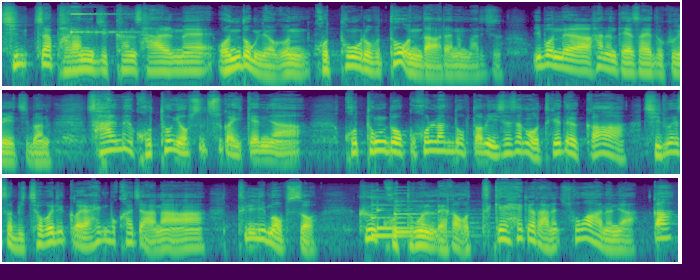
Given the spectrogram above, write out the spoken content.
진짜 바람직한 삶의 원동력은 고통으로부터 온다라는 말이죠. 이번 내가 하는 대사에도 그게 있지만 삶에 고통이 없을 수가 있겠냐? 고통도 없고 혼란도 없다면 이 세상은 어떻게 될까? 지루해서 미쳐버릴 거야. 행복하지 않아. 틀림없어. 그 고통을 내가 어떻게 해결하는, 소화하느냐가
